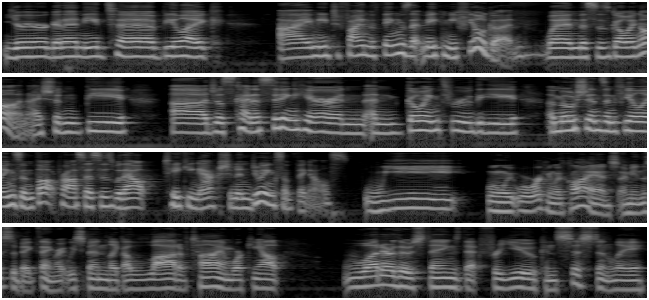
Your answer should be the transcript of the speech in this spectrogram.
you're gonna need to be like, I need to find the things that make me feel good when this is going on. I shouldn't be uh, just kind of sitting here and and going through the emotions and feelings and thought processes without taking action and doing something else. We when we, we're working with clients, I mean, this is a big thing, right? We spend like a lot of time working out what are those things that for you consistently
